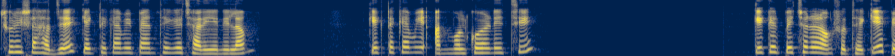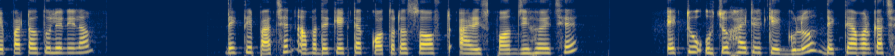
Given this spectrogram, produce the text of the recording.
ছুরির সাহায্যে কেকটাকে আমি প্যান থেকে ছাড়িয়ে নিলাম। কেকটাকে আমি আনমোল করে নিচ্ছি। কেকের পেছনের অংশ থেকে পেপারটাও তুলে নিলাম। দেখতে পাচ্ছেন আমাদের কেকটা কতটা সফট আর স্পঞ্জি হয়েছে। একটু উঁচু হাইটের কেকগুলো দেখতে আমার কাছে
